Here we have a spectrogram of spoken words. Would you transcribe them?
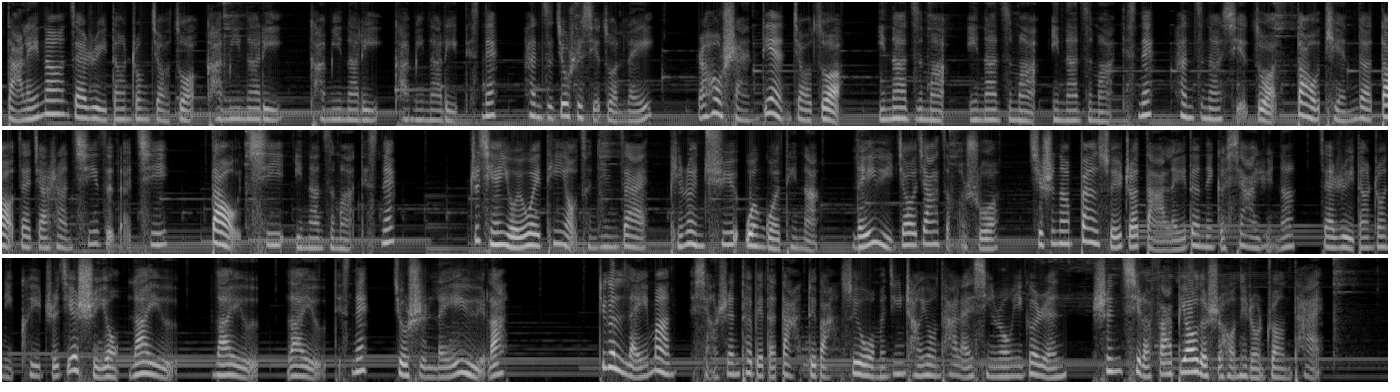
打雷呢，在日语当中叫做卡米纳里，卡米纳里，卡米纳里，ですね，汉字就是写作雷。然后闪电叫做伊那兹玛。伊那兹玛，伊那兹玛，ですね。 汉字呢写作稻田的稻，再加上妻子的妻，稻妻伊那兹玛，ですね。之前有一位听友曾经在评论区问过听娜，雷雨交加怎么说？其实呢，伴随着打雷的那个下雨呢，在日语当中你可以直接使用雷雨，雷雨，雷雨，ですね，就是雷雨啦。这个雷嘛，响声特别的大，对吧？所以我们经常用它来形容一个人生气了、发飙的时候那种状态。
